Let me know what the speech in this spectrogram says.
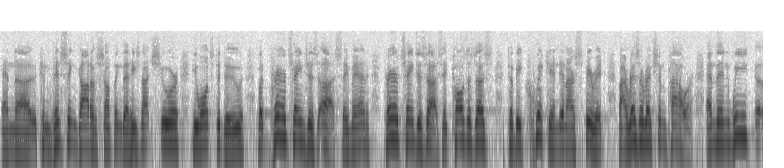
and uh, convincing God of something that He's not sure He wants to do. But prayer changes us. Amen. Prayer changes us. It causes us to be quickened in our spirit by resurrection power. And then we uh,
